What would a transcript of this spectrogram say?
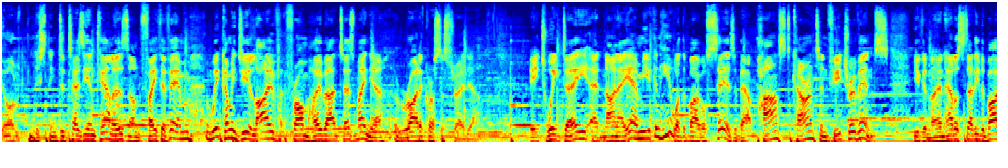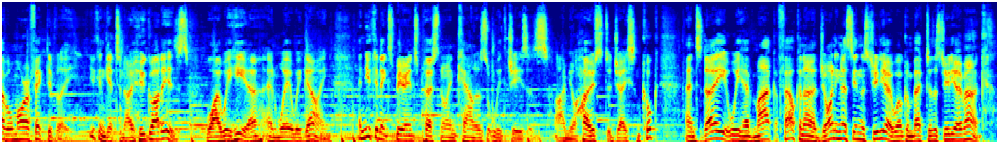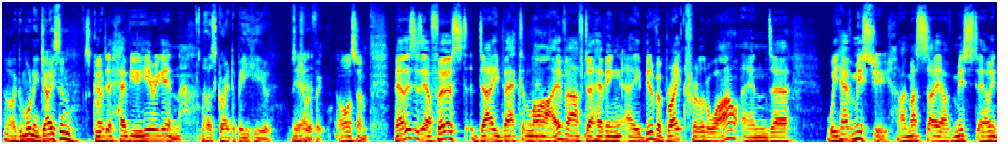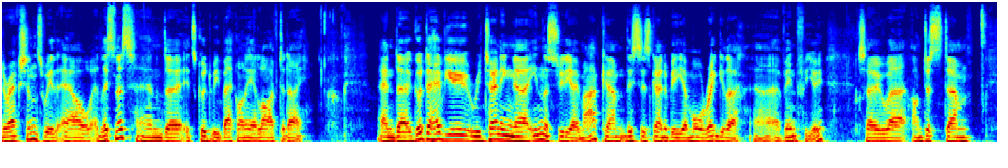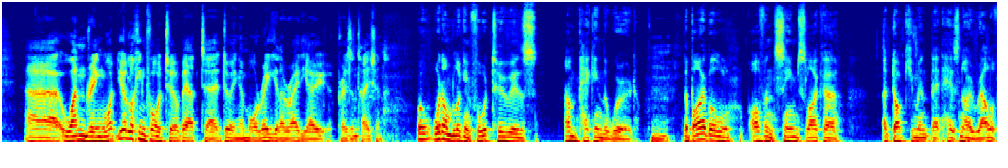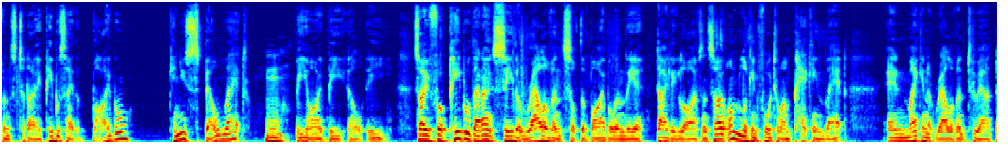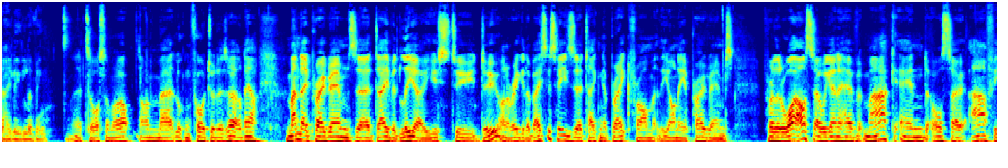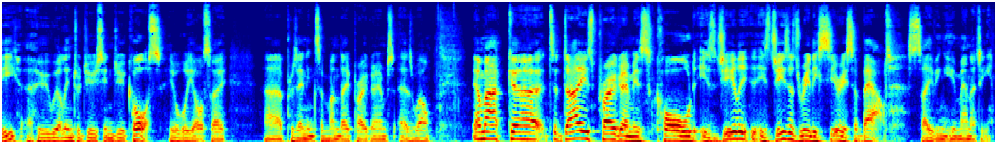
You're listening to Tassie Encounters on Faith FM. We're coming to you live from Hobart, Tasmania, right across Australia. Each weekday at 9am, you can hear what the Bible says about past, current, and future events. You can learn how to study the Bible more effectively. You can get to know who God is, why we're here, and where we're going. And you can experience personal encounters with Jesus. I'm your host, Jason Cook, and today we have Mark Falconer joining us in the studio. Welcome back to the studio, Mark. Oh, good morning, Jason. It's good to have you here again. Oh, it's great to be here. It's yeah, terrific. Awesome. Now, this is our first day back live after having a bit of a break for a little while, and uh, we have missed you. I must say, I've missed our interactions with our listeners, and uh, it's good to be back on air live today. And uh, good to have you returning uh, in the studio, Mark. Um, this is going to be a more regular uh, event for you. So uh, I'm just. Um, uh, wondering what you're looking forward to about uh, doing a more regular radio presentation. Well, what I'm looking forward to is unpacking the Word. Mm. The Bible often seems like a a document that has no relevance today. People say the Bible. Can you spell that? Mm. B I B L E. So for people that don't see the relevance of the Bible in their daily lives, and so I'm looking forward to unpacking that and making it relevant to our daily living. That's awesome. Well, I'm uh, looking forward to it as well. Now, Monday programs uh, David Leo used to do on a regular basis. He's uh, taking a break from the on air programs for a little while. So we're going to have Mark and also Arfi, uh, who we'll introduce in due course. He'll be also uh, presenting some Monday programs as well. Now, Mark, uh, today's program is called is, is, Jesus Really Serious About Saving Humanity?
